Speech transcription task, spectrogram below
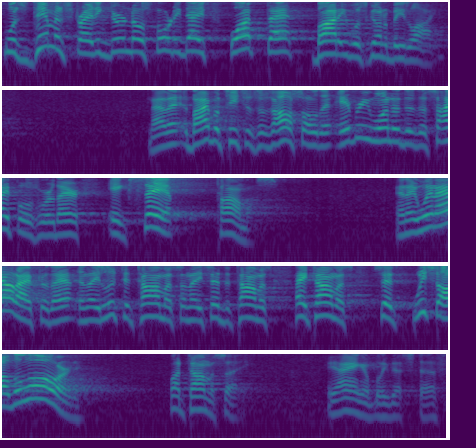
was demonstrating during those 40 days what that body was going to be like. Now, the Bible teaches us also that every one of the disciples were there except Thomas. And they went out after that and they looked at Thomas and they said to Thomas, Hey, Thomas, said, We saw the Lord. What Thomas say? Yeah, I ain't going to believe that stuff.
